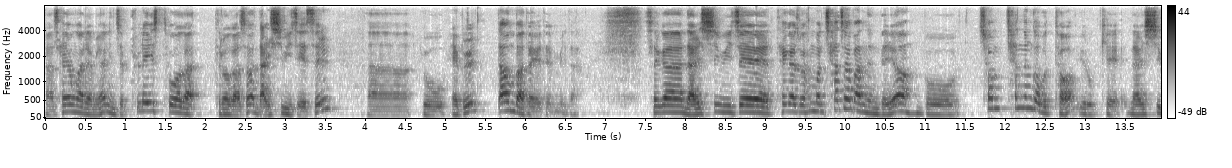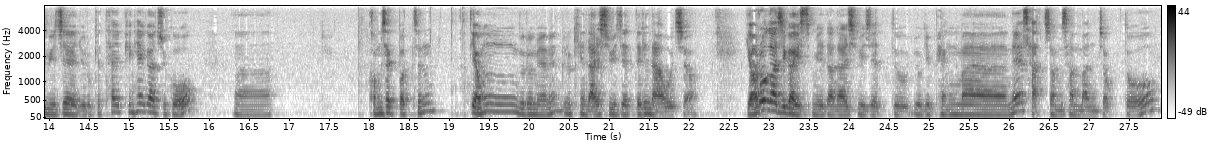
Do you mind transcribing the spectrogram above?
아, 사용하려면 이제 플레이 스토어가 들어가서 날씨 위젯을 아, 요 앱을 다운받아야 됩니다. 제가 날씨 위젯 해가지고 한번 찾아봤는데요. 뭐 처음 찾는 것부터 이렇게 날씨 위젯 이렇게 타이핑 해가지고 아, 검색 버튼 뿅 누르면은 이렇게 날씨 위젯들이 나오죠. 여러 가지가 있습니다. 날씨 위젯도 여기 100만에 4.3만 적도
